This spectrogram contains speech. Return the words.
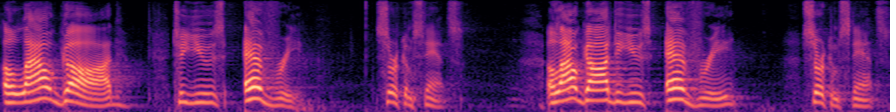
allow God to use every circumstance Allow God to use every circumstance.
